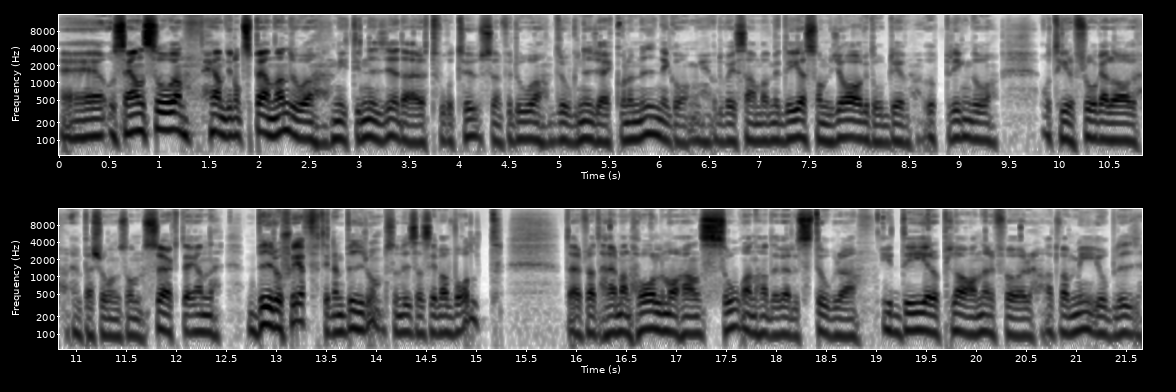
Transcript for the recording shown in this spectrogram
Eh, och sen så hände något spännande då 99 där 2000 för då drog nya ekonomin igång och det var i samband med det som jag då blev uppringd och, och tillfrågad av en person som sökte en byråchef till en byrå som visade sig vara Volt. Därför att Herman Holm och hans son hade väldigt stora idéer och planer för att vara med och bli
